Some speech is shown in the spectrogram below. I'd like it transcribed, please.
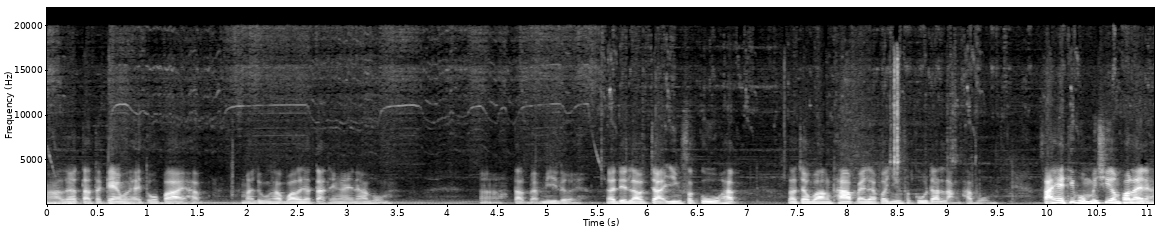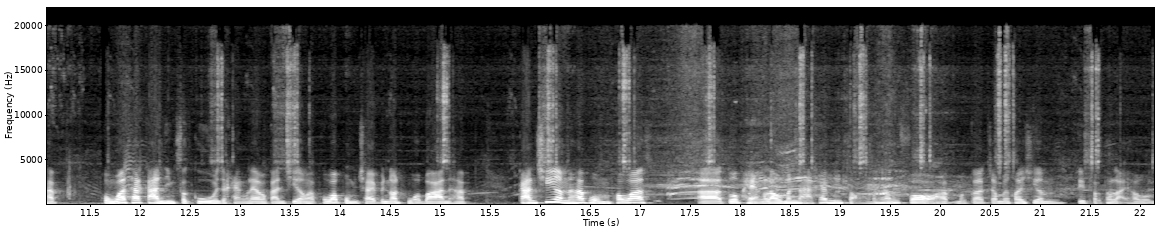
อ่าแล้วตัดตะแกรงไปใส่ตัวป้ายครับ มาดูครับว่าเราจะตัดยังไงนะครับผมอ่าตัดแบบนี้เลย แล้วเดี๋ยวเราจะยิงสกูครับ เราจะวางท่าไปแล้วก็ยิงสกูด้านหลังครับผม สาเหตุที่ผมไม่เชื่อมเพราะอะไรนะครับ ผมว่าถ้าการยิงสกูมันจะแข็งแรงกว่าการเชื่อมครับ เพราะว่าผมใช้เป็นน็อตหัวบานนะครับ การเชื่อมนะครับ ผม เพราะว่าอ่าตัวแผงเรามันหนาแค่มีสองเพราะฉะนั้นฟอครับ มันก็จะไม่ค่อยเชื่อมติดสักเท่าไหร่ครับผม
